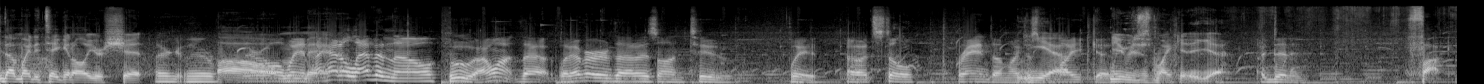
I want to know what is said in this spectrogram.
That might have taken all your shit. They're, they're, they're oh, all win. I had 11 though. Ooh, I want that. Whatever that is on two. Wait. Oh, it's still random. I just yeah. might get. It. You just might get it, yeah. I didn't. Fuck.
